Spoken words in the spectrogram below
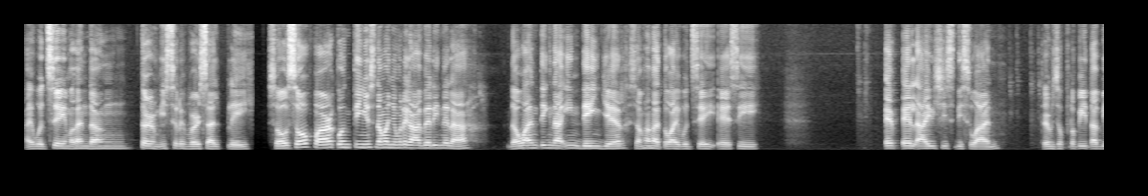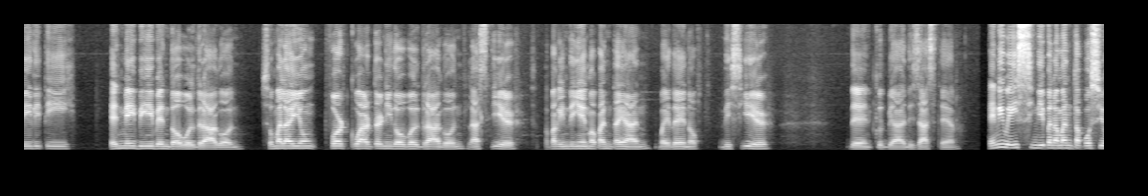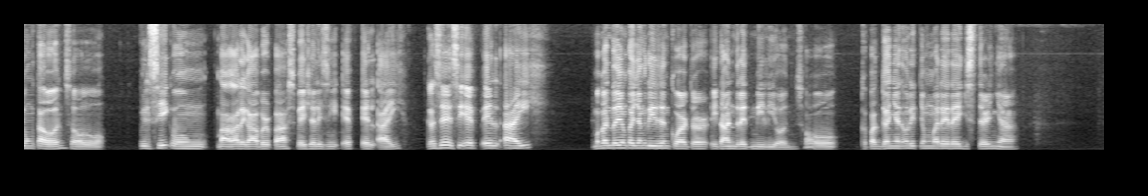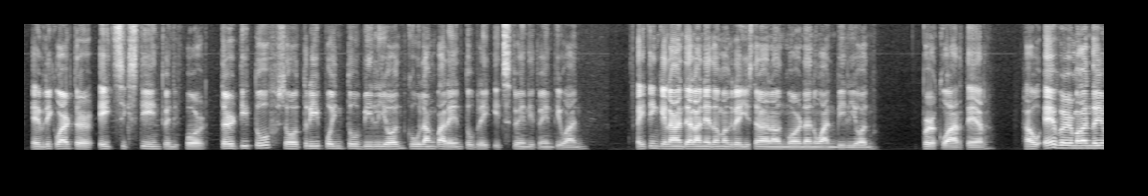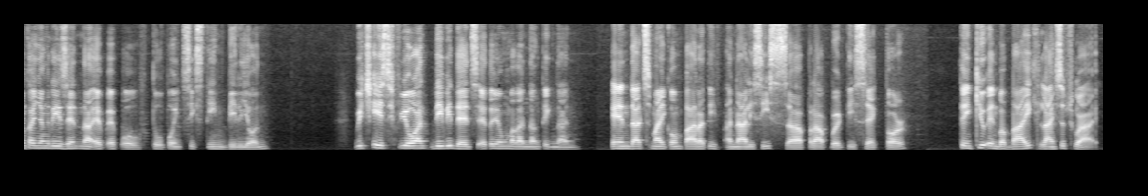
I would say magandang term is reversal play. So so far, continuous naman yung recovery nila. The one thing na in danger sa mga to I would say eh si FLI which is this one. In terms of profitability, and maybe even Double Dragon. So malaki yung fourth quarter ni Double Dragon last year. Kapag hindi niya mapantayan by the end of this year, then it could be a disaster. Anyways, hindi pa naman tapos yung taon. So, we'll see kung makaka-recover pa, especially si FLI. Kasi si FLI, maganda yung kanyang recent quarter, 800 million. So, kapag ganyan ulit yung mare-register niya, every quarter, 8, 16, 24, 32. So, 3.2 billion. Kulang pa rin to break its 2021. I think kailangan talaga nito mag-register around more than 1 billion per quarter. However, maganda yung kanyang recent na FFO, 2.16 billion. Which is, if you want dividends, ito yung magandang tignan. And that's my comparative analysis sa property sector. Thank you and bye-bye. Like, subscribe.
